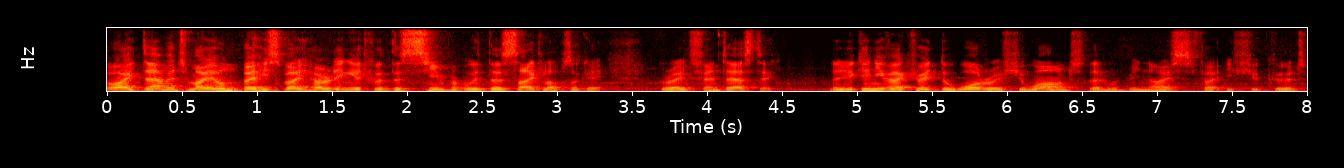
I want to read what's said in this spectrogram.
Oh, I damaged my own base by hurting it with the with the Cyclops. Okay. Great, fantastic. Now you can evacuate the water if you want. That would be nice if, I, if you could.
